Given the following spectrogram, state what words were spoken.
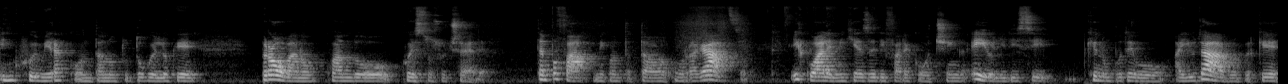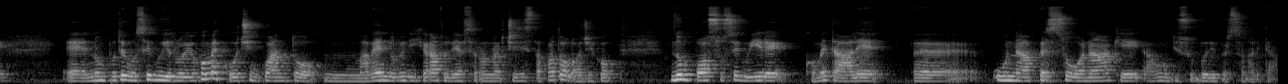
in cui mi raccontano tutto quello che provano quando questo succede. Tempo fa mi contattò un ragazzo il quale mi chiese di fare coaching e io gli dissi che non potevo aiutarlo perché eh, non potevo seguirlo io come coach in quanto mh, mm, avendo lui dichiarato di essere un narcisista patologico non posso seguire come tale eh, una persona che ha un disturbo di personalità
